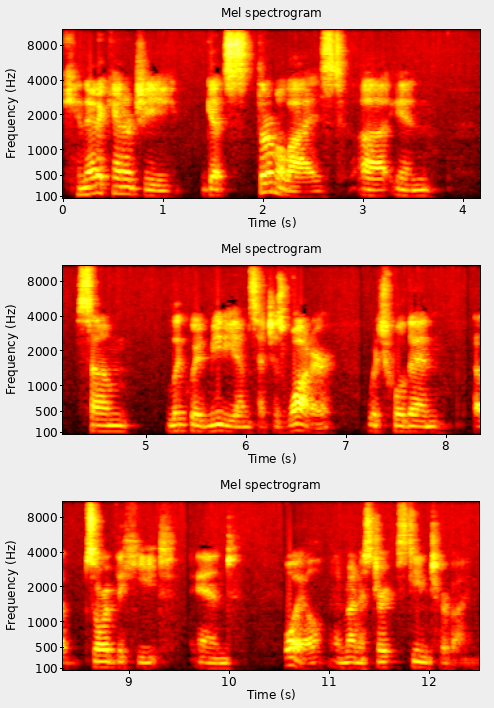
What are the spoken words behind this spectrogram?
kinetic energy gets thermalized uh, in some liquid medium such as water, which will then absorb the heat and boil and run a steam turbine.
